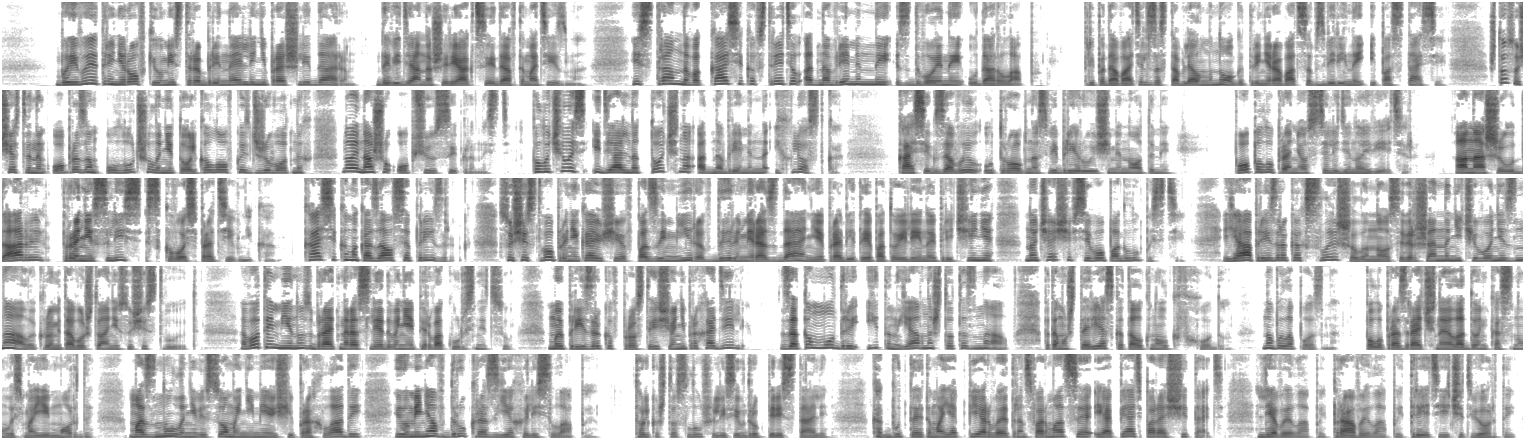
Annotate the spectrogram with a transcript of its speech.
Боевые тренировки у мистера Бринелли не прошли даром, доведя наши реакции до автоматизма. Из странного Касика встретил одновременный сдвоенный удар лап. Преподаватель заставлял много тренироваться в звериной ипостаси, что существенным образом улучшило не только ловкость животных, но и нашу общую сыгранность. Получилось идеально точно, одновременно и хлестко. Касик завыл утробно с вибрирующими нотами. По полу пронесся ледяной ветер. А наши удары пронеслись сквозь противника. Касиком оказался призрак, существо, проникающее в пазы мира, в дыры мироздания, пробитые по той или иной причине, но чаще всего по глупости. Я о призраках слышала, но совершенно ничего не знала, кроме того, что они существуют. Вот и минус брать на расследование первокурсницу. Мы призраков просто еще не проходили. Зато мудрый Итан явно что-то знал, потому что резко толкнул к входу. Но было поздно. Полупрозрачная ладонь коснулась моей морды, мазнула невесомой немеющей прохладой, и у меня вдруг разъехались лапы. Только что слушались и вдруг перестали. Как будто это моя первая трансформация, и опять пора считать. Левой лапой, правой лапой, третьей и четвертой.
